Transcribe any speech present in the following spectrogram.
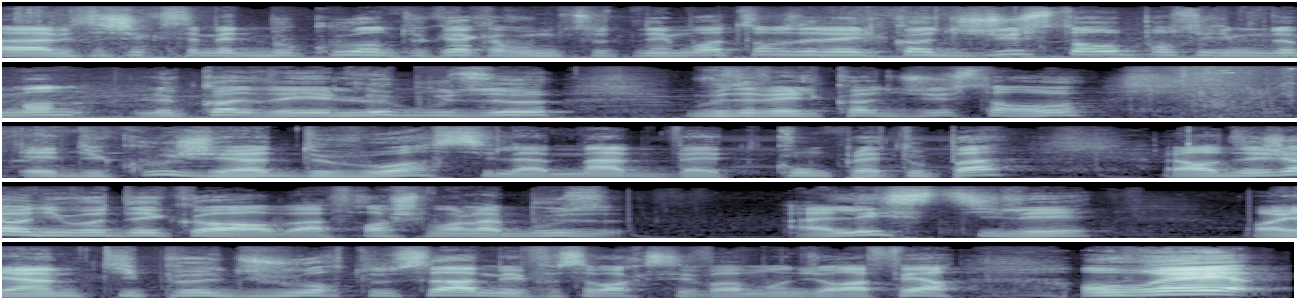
Euh, mais sachez que ça m'aide beaucoup en tout cas quand vous me soutenez moi. De toute façon, vous avez le code juste en haut pour ceux qui me demandent. Le code, vous voyez, le bouseux, vous avez le code juste en haut. Et du coup, j'ai hâte de voir si la map va être complète ou pas. Alors, déjà au niveau décor, bah franchement, la bouse, elle est stylée. Il y a un petit peu de jour, tout ça, mais il faut savoir que c'est vraiment dur à faire. En vrai,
